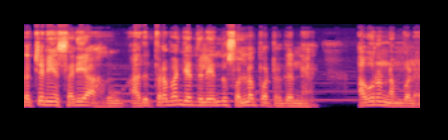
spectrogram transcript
பிரச்சனையை சரியாகும். அது பிரபஞ்சத்திலேருந்து சொல்லப்பட்டிருக்குன்னு அவரும் நம்பல.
